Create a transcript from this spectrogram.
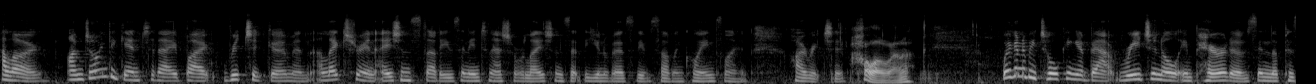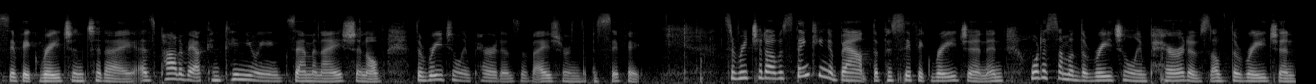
Hello, I'm joined again today by Richard Gehrmann, a lecturer in Asian Studies and International Relations at the University of Southern Queensland. Hi Richard. Hello Anna. We're going to be talking about regional imperatives in the Pacific region today as part of our continuing examination of the regional imperatives of Asia and the Pacific. So Richard, I was thinking about the Pacific region and what are some of the regional imperatives of the region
